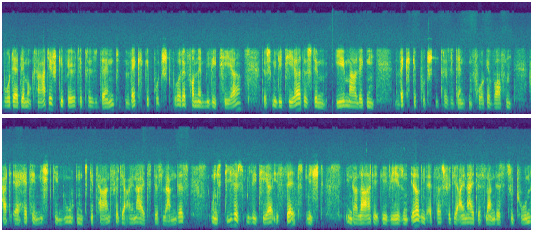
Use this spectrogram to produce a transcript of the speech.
wo der demokratisch gewählte Präsident weggeputscht wurde von dem Militär. Das Militär, das dem ehemaligen weggeputschten Präsidenten vorgeworfen hat, er hätte nicht genügend getan für die Einheit des Landes. Und dieses Militär ist selbst nicht in der Lage gewesen, irgendetwas für die Einheit des Landes zu tun.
